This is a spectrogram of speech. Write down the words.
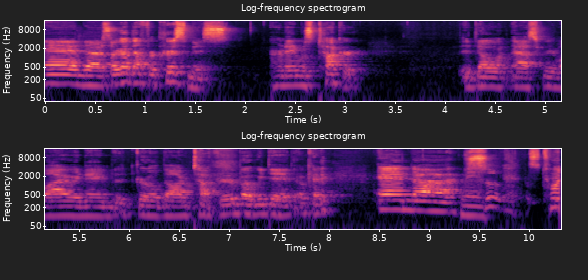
And uh, so I got that for Christmas. Her name was Tucker. Don't ask me why we named the girl dog Tucker, but we did. Okay. And uh, I mean, So, it's oh,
